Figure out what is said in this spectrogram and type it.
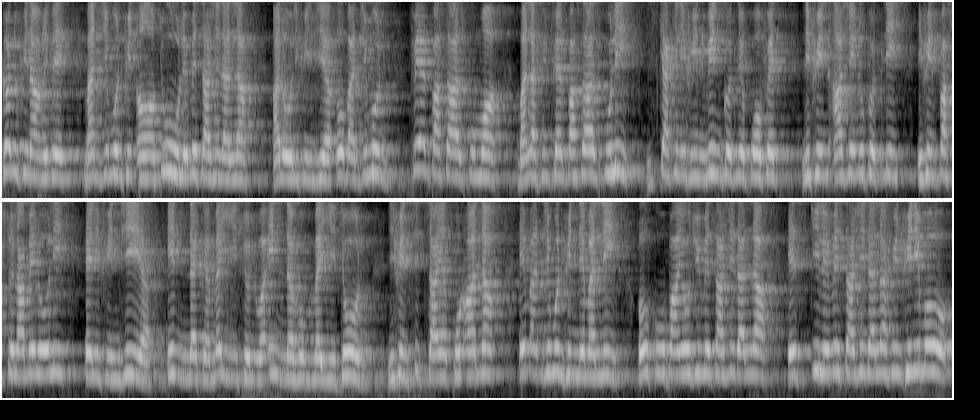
Quand nous finissons arriver, Banjimoun fin en tout le messager d'Allah. Alors il fin dire, oh Banjimoun, fais un passage pour moi. Ben là, fin fait un passage pour lui. Jusqu'à qu'il fin vienne contre le prophète. Il fin à genoux contre lui. Il fin passer la mélodie. Et il fin dire, innaka mayyitun wa innahum mayyitun. Il fin citer ça le Coran là. Et Banjimoun fin demander au compagnon du messager d'Allah, est-ce est le messager d'Allah fin fini mot?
